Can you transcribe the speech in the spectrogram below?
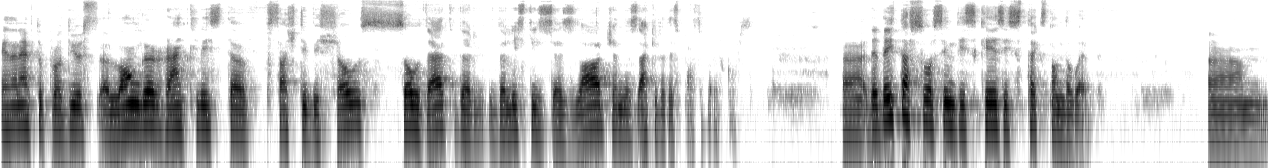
then I have to produce a longer ranked list of such TV shows so that the, the list is as large and as accurate as possible, of course. Uh, the data source in this case is text on the web. Um,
